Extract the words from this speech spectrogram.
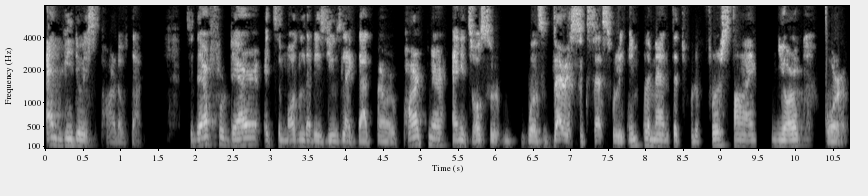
and video is part of that. So therefore, there it's a model that is used like that by our partner, and it's also was very successfully implemented for the first time. New York or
